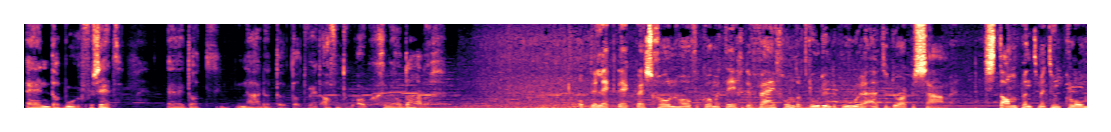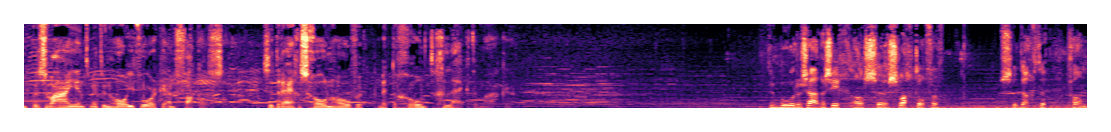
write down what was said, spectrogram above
En dat boerenverzet, eh, dat, nou, dat, dat, dat werd af en toe ook gewelddadig. Op de lekdek bij Schoonhoven komen tegen de 500 woedende boeren uit de dorpen samen. Stampend met hun klompen, zwaaiend met hun hooivorken en fakkels. Ze dreigen Schoonhoven met de grond gelijk te maken. De boeren zagen zich als uh, slachtoffer. Ze dachten van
